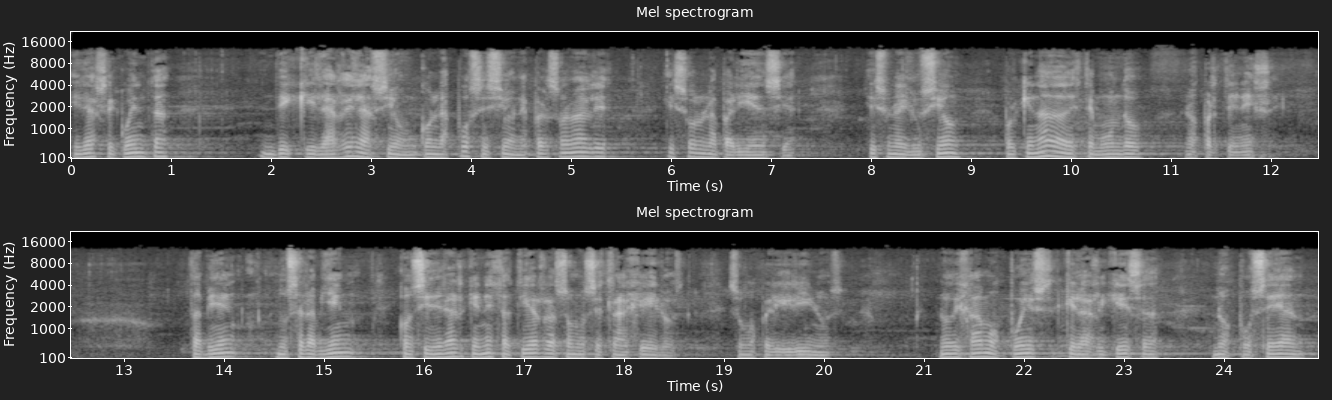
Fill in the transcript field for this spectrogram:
y darse cuenta de que la relación con las posesiones personales es solo una apariencia, es una ilusión, porque nada de este mundo nos pertenece. También nos hará bien considerar que en esta tierra somos extranjeros, somos peregrinos. No dejamos pues que las riquezas nos posean,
